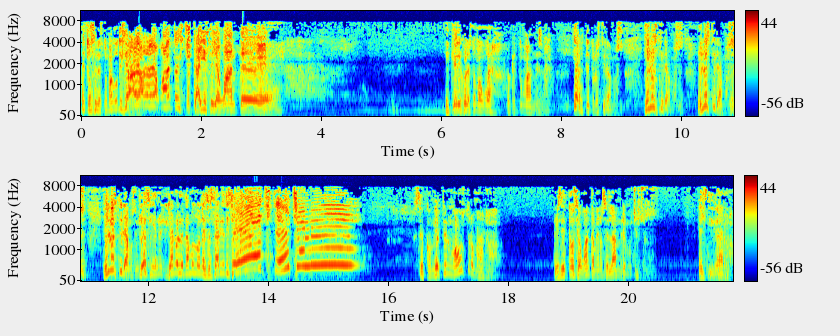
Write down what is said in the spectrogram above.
Entonces el estómago dice, ¡ay, ay, ay, aguante! ¡Cállese y aguante! ¿Y qué dijo el estómago? Bueno, lo que tú mandes, mano. Y a ratito lo estiramos. Y lo estiramos. Y lo estiramos. Y lo estiramos. Y luego ya no, ya no le damos lo necesario, dice, ¡échale! Se convierte en un monstruo, mano. Que de todo se aguanta menos el hambre, muchachos. El cigarro.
